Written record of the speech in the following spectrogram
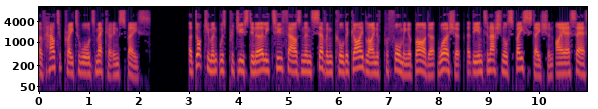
of how to pray towards Mecca in space. A document was produced in early 2007 called A Guideline of Performing Ibadah worship at the International Space Station ISS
